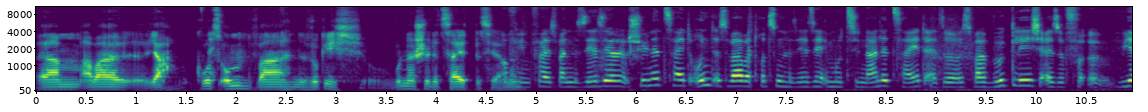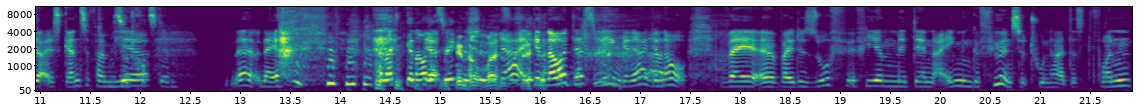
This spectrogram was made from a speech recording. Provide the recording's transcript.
Ähm, aber äh, ja, kurzum war eine wirklich wunderschöne Zeit bisher. Auf ne? jeden Fall, es war eine sehr, sehr schöne Zeit und es war aber trotzdem eine sehr, sehr emotionale Zeit. Also es war wirklich, also äh, wir als ganze Familie. So trotzdem naja. Vielleicht genau deswegen. Genau, ja, genau deswegen, ja, genau. Weil, äh, weil du so viel mit den eigenen Gefühlen zu tun hattest. Von,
